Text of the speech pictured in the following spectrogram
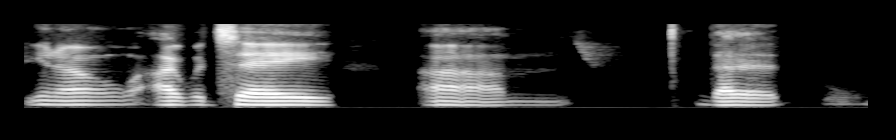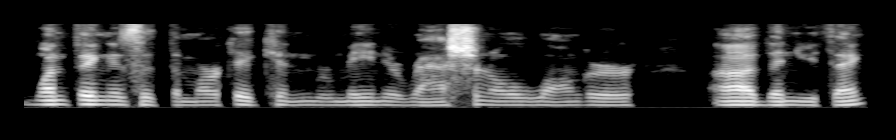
you know, I would say um, that one thing is that the market can remain irrational longer uh, than you think.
